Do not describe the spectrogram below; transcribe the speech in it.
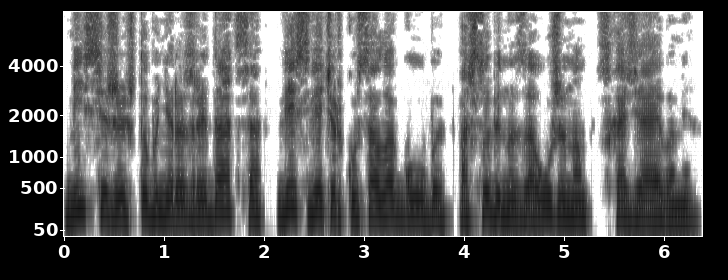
Мисси же, чтобы не разрыдаться, весь вечер кусала губы, особенно за ужином с хозяевами.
